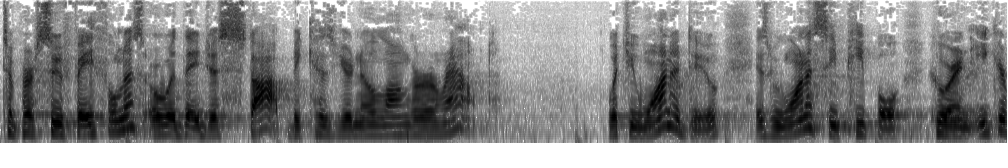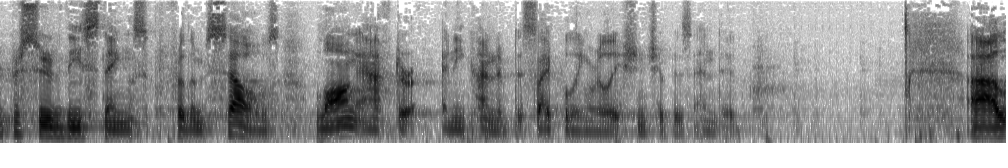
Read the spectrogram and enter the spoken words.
to pursue faithfulness or would they just stop because you're no longer around? What you want to do is we want to see people who are in eager pursuit of these things for themselves long after any kind of discipling relationship is ended. Uh,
